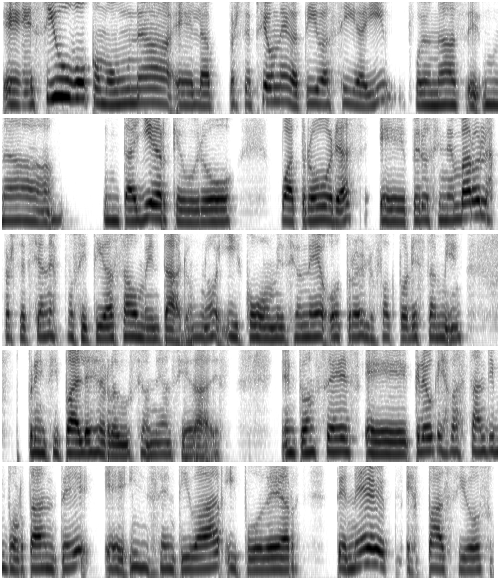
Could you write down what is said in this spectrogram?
Eh, sí hubo como una, eh, la percepción negativa sí ahí, fue una, una, un taller que duró cuatro horas, eh, pero sin embargo las percepciones positivas aumentaron, ¿no? Y como mencioné, otro de los factores también principales de reducción de ansiedades. Entonces, eh, creo que es bastante importante eh, incentivar y poder tener espacios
